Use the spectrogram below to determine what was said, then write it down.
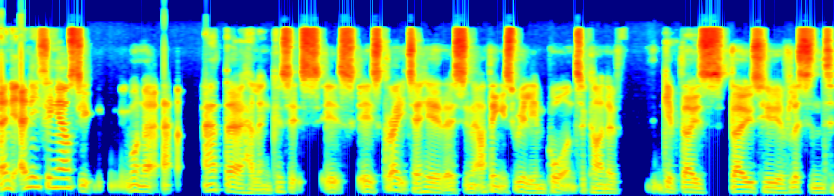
Any anything else you, want to add there, Helen? Because it's it's it's great to hear this, and I think it's really important to kind of give those those who have listened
